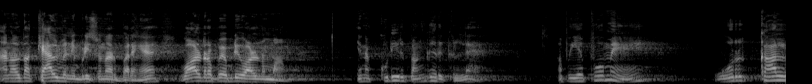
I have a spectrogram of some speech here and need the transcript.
அதனால தான் கேல்வன் இப்படி சொன்னார் பாருங்க. வாழ்கிறப்ப எப்படி வாழணுமா? ஏன்னா குடியிருப்பு அங்கே இருக்குல்ல. அப்போ எப்போவுமே ஒரு கால்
